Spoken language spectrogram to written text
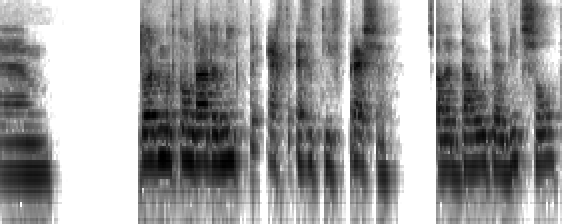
Um, Dortmund kon daardoor niet echt effectief pressen. Ze hadden Dahoud en Witsel.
